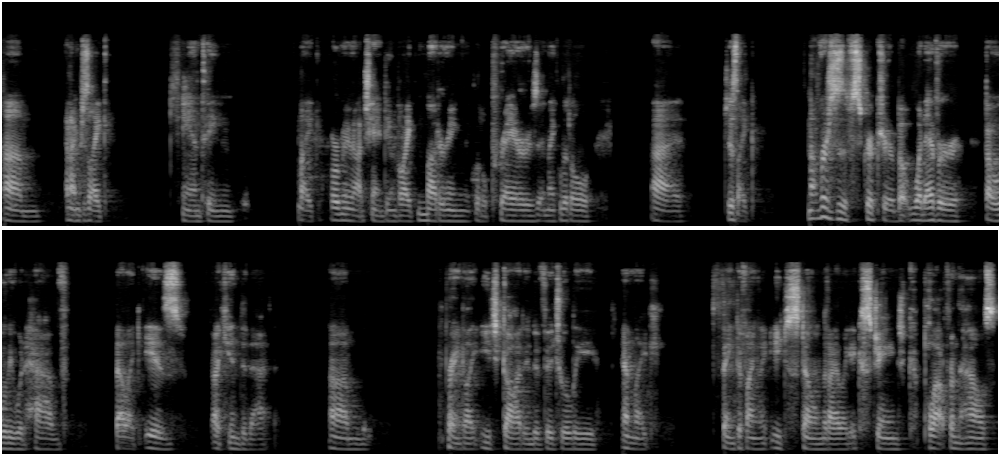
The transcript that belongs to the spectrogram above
Um, and I'm just like chanting, like, or maybe not chanting, but like muttering like little prayers and like little, uh, just like not verses of scripture, but whatever Ba'wouli would have that like is akin to that. Um, praying to like each god individually and like sanctifying like each stone that I like exchange, pull out from the house,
